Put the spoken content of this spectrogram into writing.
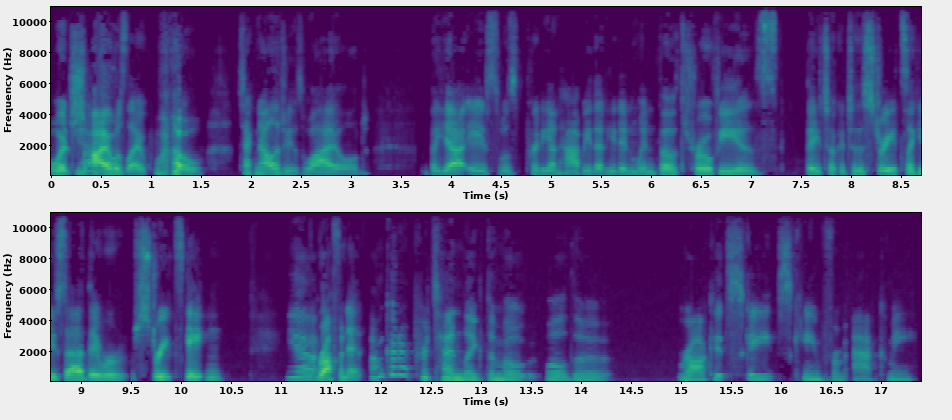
which Yes. I was like, whoa, technology is wild. But yeah, Ace was pretty unhappy that he didn't win both trophies. They took it to the streets, like you said. They were street skating, Yeah. roughing it. I'm gonna pretend like the mo well the rocket skates came from Acme.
